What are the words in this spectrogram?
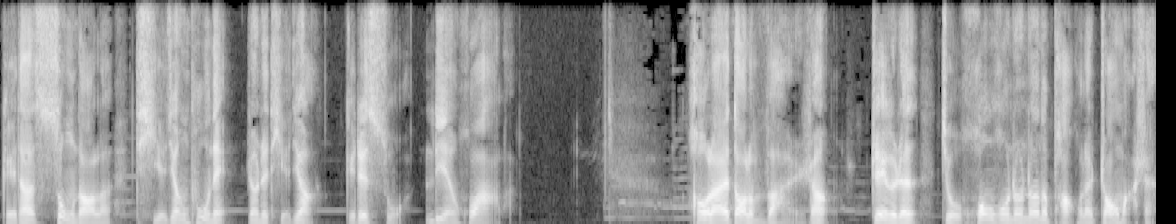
给他送到了铁匠铺内，让这铁匠给这锁炼化了。后来到了晚上，这个人就慌慌张张的跑过来找马山，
